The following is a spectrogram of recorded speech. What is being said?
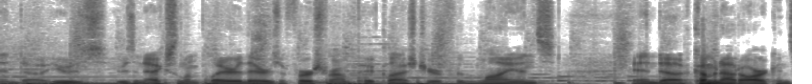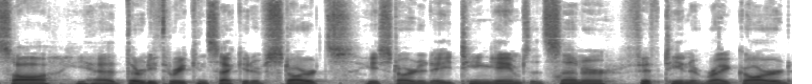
and uh, he was he was an excellent player there as a first round pick last year for the Lions. And uh, coming out of Arkansas, he had 33 consecutive starts. He started 18 games at center, 15 at right guard,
